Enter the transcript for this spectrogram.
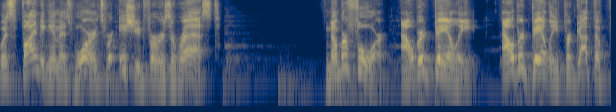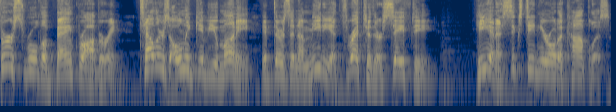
was finding him as warrants were issued for his arrest. Number 4. Albert Bailey. Albert Bailey forgot the first rule of bank robbery. Tellers only give you money if there's an immediate threat to their safety. He and a 16 year old accomplice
